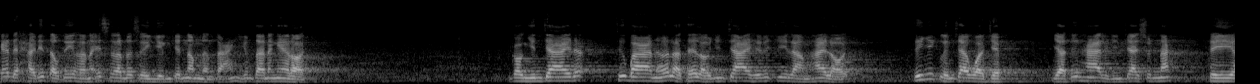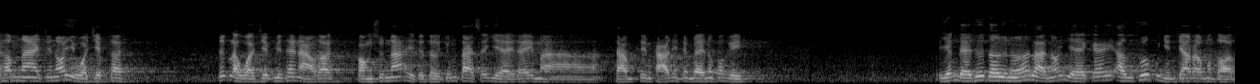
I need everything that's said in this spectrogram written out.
cái hadith đầu tiên hồi nãy Islam đã xây dựng trên năm nền tảng thì chúng ta đã nghe rồi. Còn nhịn chay đó thứ ba nữa là thể loại nhịn chay thì nó chia làm hai loại. Thứ nhất là nhịn chay hòa chịp và thứ hai là nhịn chay sunnah thì hôm nay chỉ nói về hòa chịp thôi. Tức là hòa chịp như thế nào thôi. Còn sunnah thì từ từ chúng ta sẽ về đây mà tạm tham khảo thì trong đây nó có ghi. Vấn đề thứ tư nữa là nói về cái ân phước của nhịn cha Ramadan.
